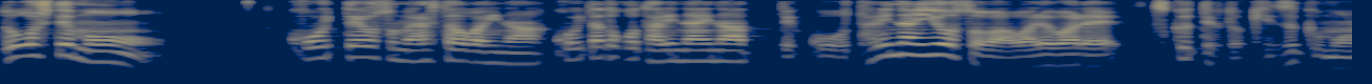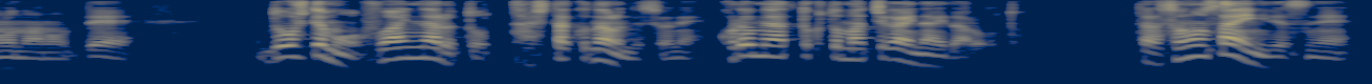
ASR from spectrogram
どうしてもこういった要素もやらせた方がいいなこういったとこ足りないなってこう足りない要素は我々作っていくと気づくものなのでどうしても不安になると足したくなるんですよね。これもやっとくと間違いないだろうと。ただその際にですね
